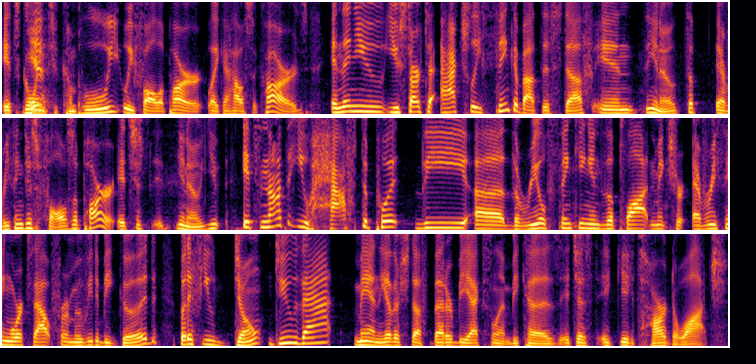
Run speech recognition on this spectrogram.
it's going Yeah. to completely fall apart like a house of cards. And then you you start to actually think about this stuff, and you know, the everything just falls apart. It's just you know, you it's not that you have to put the uh, the real thinking into the plot and make sure everything works out for a movie to be good. But if you don't do that, man, the other stuff better be excellent because it just it gets hard to watch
